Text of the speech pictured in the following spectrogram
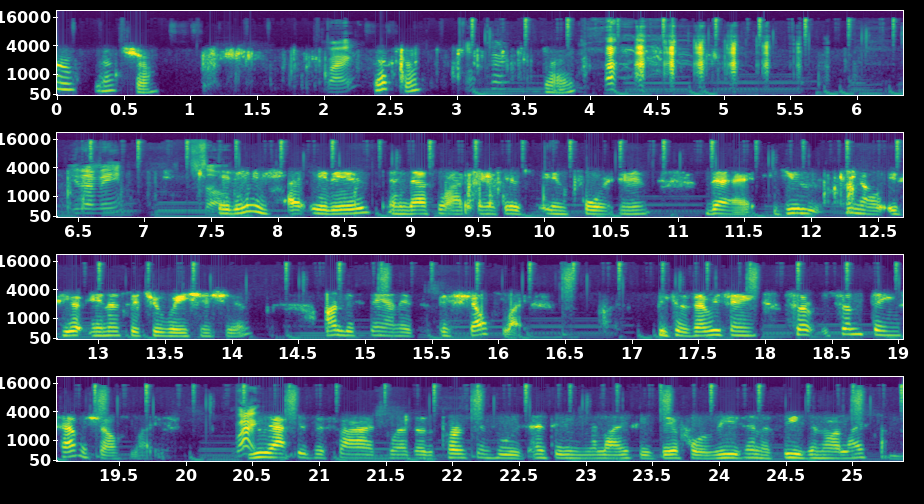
Oh, that's true. right? That's true. Okay, Right. you know what I mean? So It is. It is. And that's why I think it's important that you, you know, if you're in a situationship, understand it's, it's shelf life. Because everything, so, some things have a shelf life. Right. You have to decide whether the person who is entered in your life is there for a reason, a season, or a lifetime.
